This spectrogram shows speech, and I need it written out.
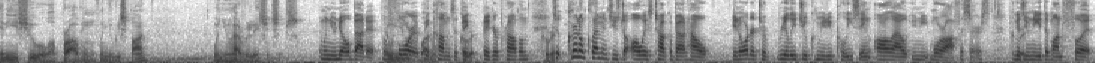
an issue or a problem when you respond when you have relationships. And when you know about it when you before know it about it. becomes a big Correct. bigger problem. Correct. So Colonel Clements used to always talk about how in order to really do community policing all out, you need more officers because you need them on foot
